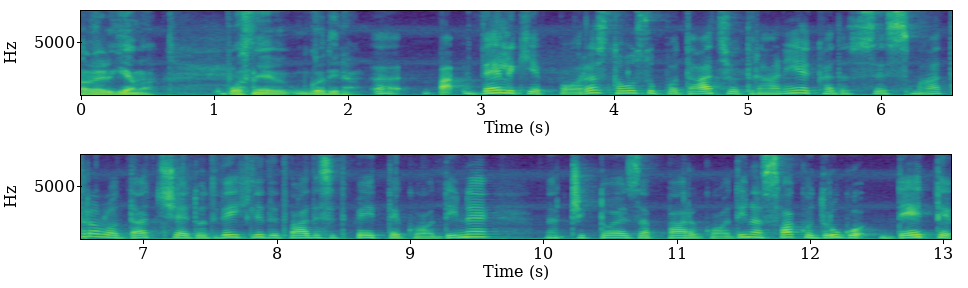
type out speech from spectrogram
alergijama u posljednje godine? E, Pa veliki je porast, ovo su podaci od ranije kada se smatralo da će do 2025. godine, znači to je za par godina, svako drugo dete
